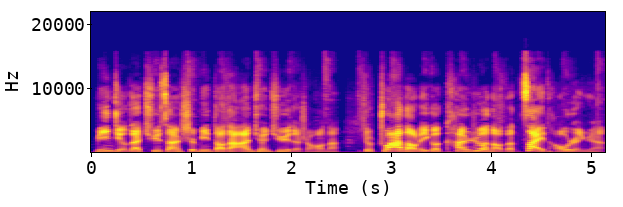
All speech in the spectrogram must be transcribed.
民警在驱散市民到达安全区域的时候呢，就抓到了一个看热闹的在逃人员。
